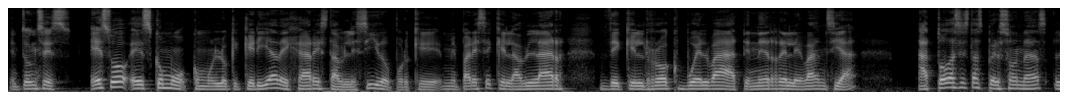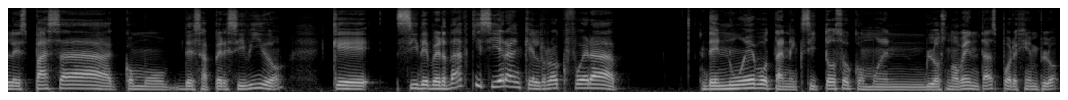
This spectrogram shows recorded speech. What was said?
Entonces, eso es como, como lo que quería dejar establecido, porque me parece que el hablar de que el rock vuelva a tener relevancia, a todas estas personas les pasa como desapercibido que si de verdad quisieran que el rock fuera de nuevo tan exitoso como en los noventas, por ejemplo,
